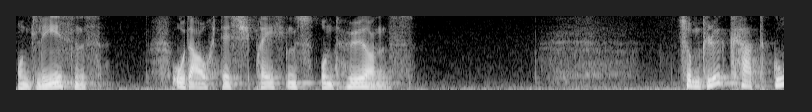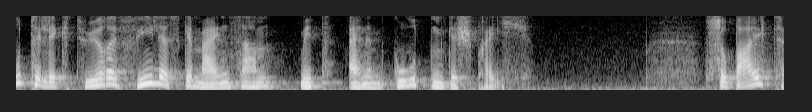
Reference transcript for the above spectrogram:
und Lesens oder auch des Sprechens und Hörens. Zum Glück hat gute Lektüre vieles gemeinsam mit einem guten Gespräch. Sobald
